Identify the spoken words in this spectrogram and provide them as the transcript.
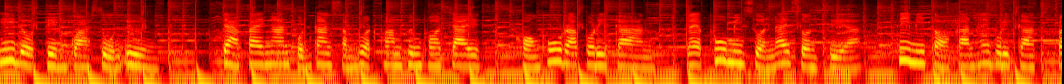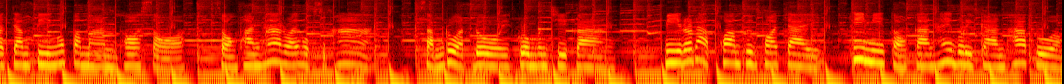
ที่โดดเด่นกว่าศูนย์อื่น จากรายงานผลการสำรวจความพึงพอใจของผู้รับบริการ และผู้มีส่วนได้ส่วนเสีย ที่มีต่อการให้บริการประจำปีงบประมาณ พศ 2565 สำรวจโดยกรมบัญชีกลาง มีระดับความพึงพอใจที่มีต่อการให้บริการภาพรวม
